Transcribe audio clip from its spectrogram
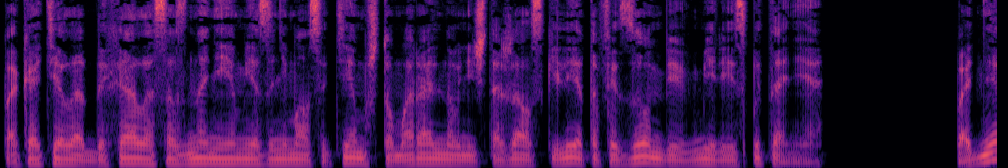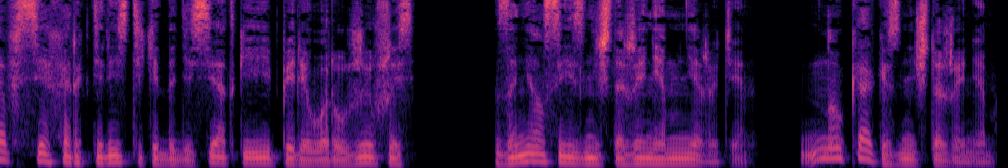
Пока тело отдыхало, сознанием я занимался тем, что морально уничтожал скелетов и зомби в мире испытания. Подняв все характеристики до десятки и перевооружившись, занялся изничтожением нежити. Ну, как изничтожением?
